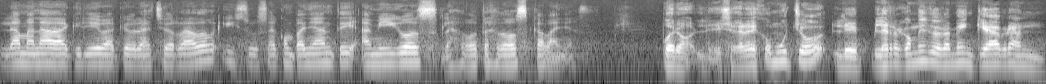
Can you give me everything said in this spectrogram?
la manada que lleva Quebracho Errado y sus acompañantes, amigos, las otras dos cabañas. Bueno, les agradezco mucho. les recomiendo también que abran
